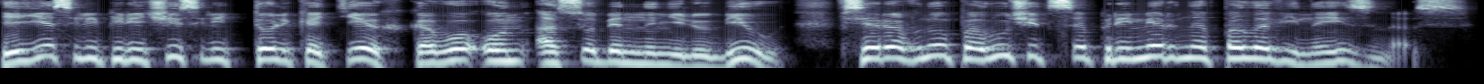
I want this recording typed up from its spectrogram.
И если перечислить только тех, кого он особенно не любил, все равно получится примерно половина из нас.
